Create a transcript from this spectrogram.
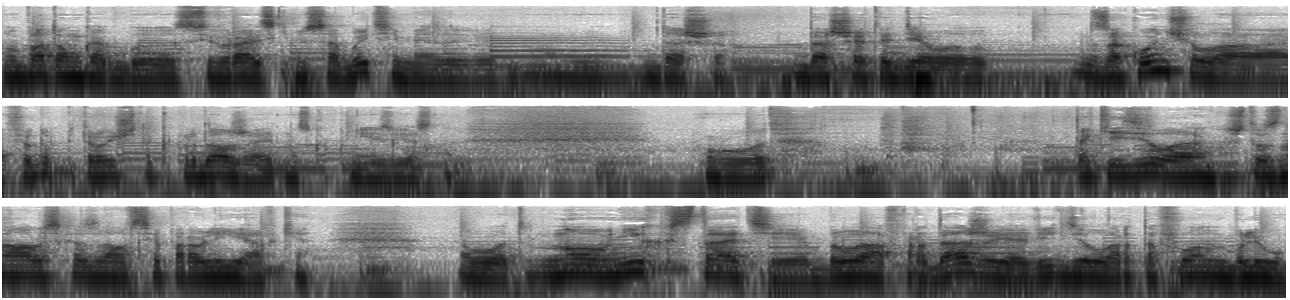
Ну, потом как бы с февральскими событиями э, Даша, Даша это дело закончила, а Федор Петрович так и продолжает, насколько мне известно. Вот. Такие дела, что знал, рассказал, все пароли явки. Вот. Но у них, кстати, была в продаже, я видел ортофон Blue.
